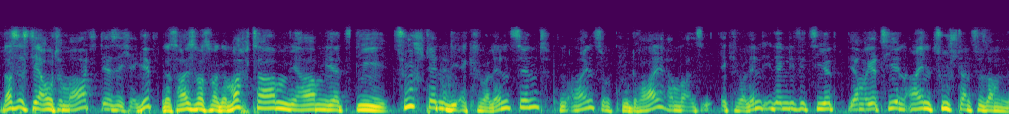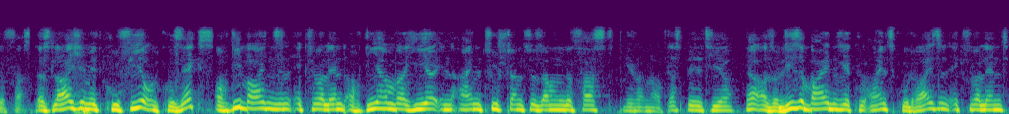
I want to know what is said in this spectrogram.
Das ist der Automat, der sich ergibt. Das heißt, was wir gemacht haben, wir haben jetzt die Zustände, die äquivalent sind, Q1 und Q3, haben wir als äquivalent identifiziert. Die haben wir jetzt hier in einen Zustand zusammengefasst. Das gleiche mit Q4 und Q6. Auch die beiden sind äquivalent. Auch die haben wir hier in einen Zustand zusammengefasst. Gehen wir mal auf das Bild hier. Ja, also diese beiden hier, Q1, Q3 sind äquivalent.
